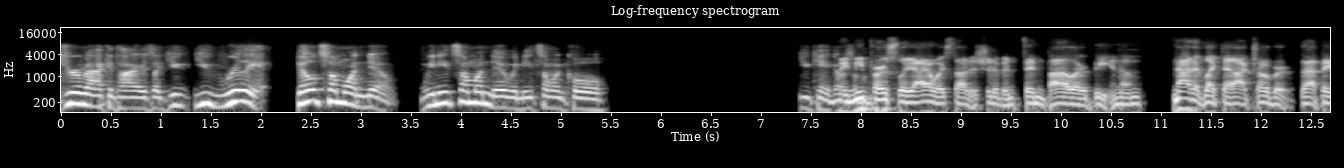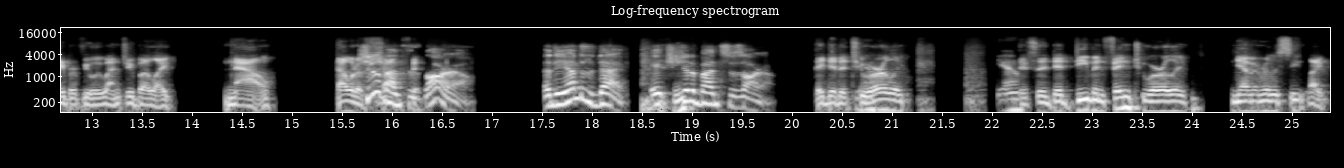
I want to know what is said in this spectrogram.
Drew McIntyre's. Like you you really build someone new. We need someone new. We need someone cool. You can't go. I mean, me personally, I always thought it should have been Finn Balor beating him. Not at like that October that pay per view we went to, but like now, that would have should have been Cesaro. At the end of the day, it mm-hmm. should have been Cesaro. They did it too yeah. early. Yeah, they, they did Demon Finn too early. You haven't really seen like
